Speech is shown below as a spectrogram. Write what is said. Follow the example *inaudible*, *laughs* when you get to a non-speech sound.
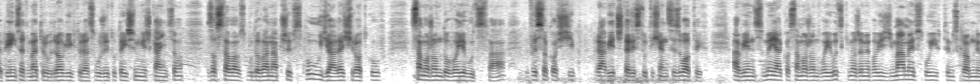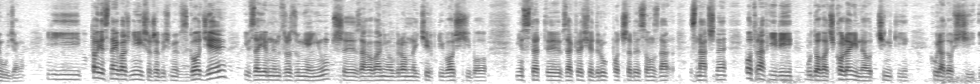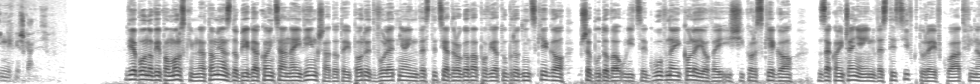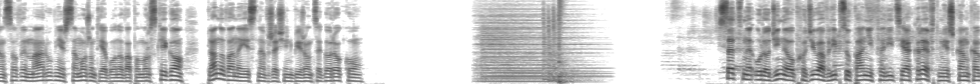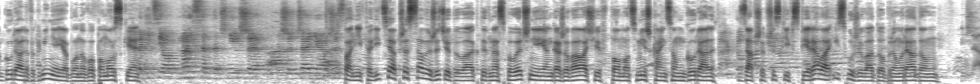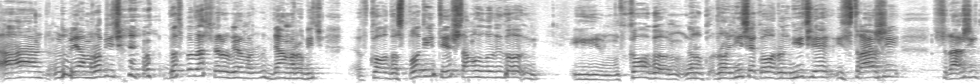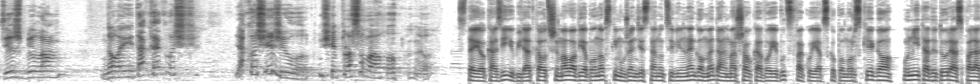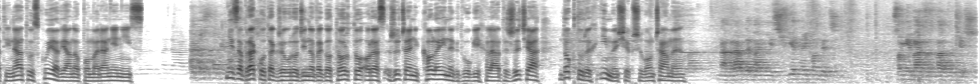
te 500 metrów drogi, która służy tutejszym mieszkańcom, została zbudowana przy współudziale środków samorządu województwa w wysokości prawie 400 tysięcy złotych. A więc my jako samorząd wojewódzki możemy powiedzieć, mamy swój w tym skromny udział. I to jest najważniejsze, żebyśmy w zgodzie i wzajemnym zrozumieniu, przy zachowaniu ogromnej cierpliwości, bo niestety w zakresie dróg potrzeby są zna znaczne, potrafili budować kolejne odcinki ku radości innych mieszkańców. W Jabłonowie Pomorskim natomiast dobiega końca największa do tej pory dwuletnia inwestycja drogowa powiatu brodnickiego, przebudowa ulicy Głównej, Kolejowej i Sikorskiego. Zakończenie inwestycji, w której wkład finansowy ma również samorząd Jabłonowa Pomorskiego, planowane jest na wrzesień bieżącego roku. Setne urodziny obchodziła w lipcu pani Felicja Kreft, mieszkanka Góral w gminie Jabłonowo-Pomorskie. Felicjo, najserdeczniejsze życzenia wszystkim. Pani Felicja przez całe życie była aktywna społecznie i angażowała się w pomoc mieszkańcom Góral. Zawsze wszystkich wspierała i służyła dobrą radą. A lubiłam robić, *laughs* gospodarstwo lubiłam, lubiłam robić w koło gospodyń też samochodowego i w koło go- ro- rolnicze, koło rolnicze i straży, straży też byłam. No i tak jakoś, jakoś się żyło, się pracowało. No. Z tej okazji jubilatka otrzymała w Jabłonowskim Urzędzie Stanu Cywilnego medal Marszałka Województwa Kujawsko-Pomorskiego Unitat Duras Palatinatus Kujawiano Pomeraniensis. Nie zabrakło także urodzinowego tortu oraz życzeń kolejnych długich lat życia, do których i my się przyłączamy. Naprawdę Pani jest w świetnej kondycji, co mnie bardzo, bardzo cieszy.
